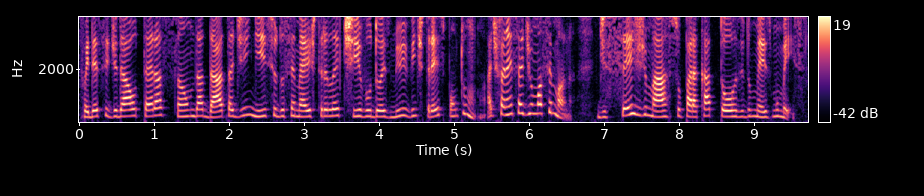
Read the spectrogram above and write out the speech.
Foi decidida a alteração da data de início do semestre letivo 2023.1. A diferença é de uma semana, de 6 de março para 14 do mesmo mês.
